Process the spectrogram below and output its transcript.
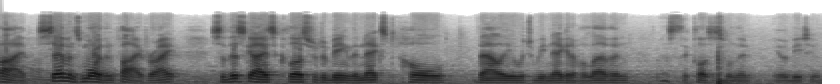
5. 7's more than 5, right? So this guy's closer to being the next whole value, which would be negative 11. That's the closest one that it would be to. You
